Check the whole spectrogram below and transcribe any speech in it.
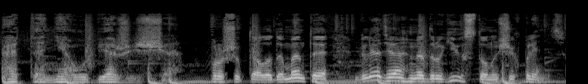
«Это не убежище», — прошептала Дементе, глядя на других стонущих пленниц.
